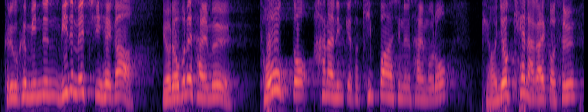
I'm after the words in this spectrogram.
그리고 그 믿는 믿음의 지혜가 여러분의 삶을 더욱더 하나님께서 기뻐하시는 삶으로 변혁해 나갈 것을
